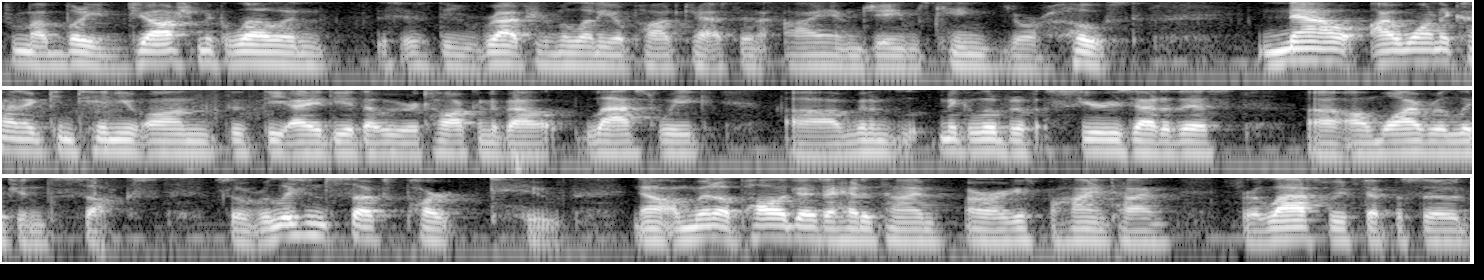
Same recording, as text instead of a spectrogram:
from my buddy Josh McClellan. This is the Raptured Millennial Podcast, and I am James King, your host. Now, I want to kind of continue on the, the idea that we were talking about last week. Uh, I'm going to make a little bit of a series out of this uh, on why religion sucks. So, Religion Sucks Part 2. Now, I'm going to apologize ahead of time, or I guess behind time, for last week's episode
